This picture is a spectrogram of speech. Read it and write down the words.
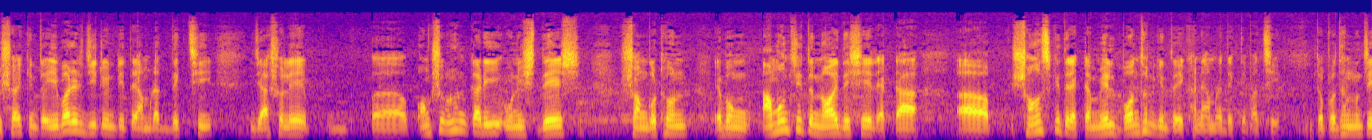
বিষয়, কিন্তু এবারের জি টোয়েন্টিতে আমরা দেখছি যে আসলে অংশগ্রহণকারী উনিশ দেশ, সংগঠন এবং আমন্ত্রিত নয় দেশের একটা সংস্কৃতির একটা মেলবন্ধন কিন্তু এখানে আমরা দেখতে পাচ্ছি। তো প্রধানমন্ত্রী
